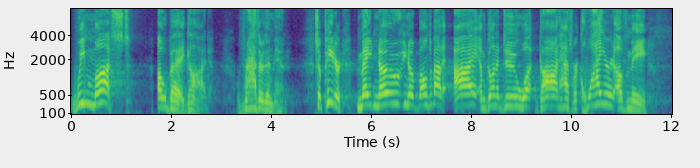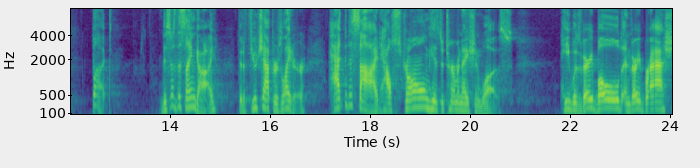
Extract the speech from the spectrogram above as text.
We must obey God rather than men. So Peter made no, you know, bones about it. I am going to do what God has required of me. But this is the same guy that a few chapters later had to decide how strong his determination was. He was very bold and very brash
